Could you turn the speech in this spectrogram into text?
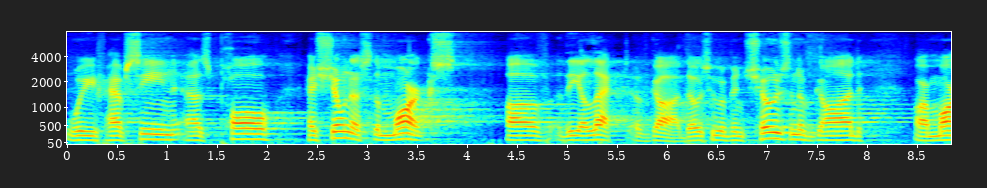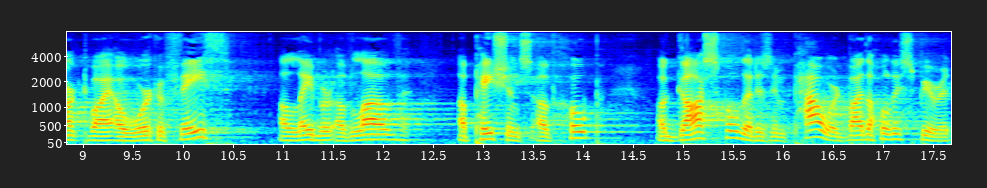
we have seen as Paul has shown us the marks of the elect of God. Those who have been chosen of God are marked by a work of faith a labor of love, a patience of hope, a gospel that is empowered by the Holy Spirit,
